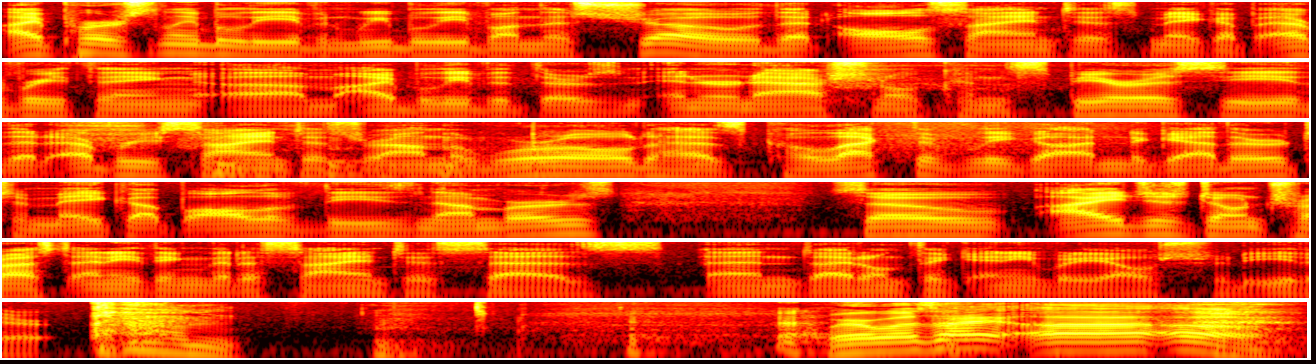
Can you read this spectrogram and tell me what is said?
I personally believe, and we believe on this show, that all scientists make up everything. Um, I believe that there's an international conspiracy that every scientist around the world has collectively gotten together to make up all of these numbers. So I just don't trust anything that a scientist says, and I don't think anybody else should either. Where was I? Uh, oh.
